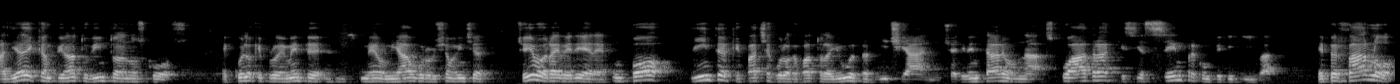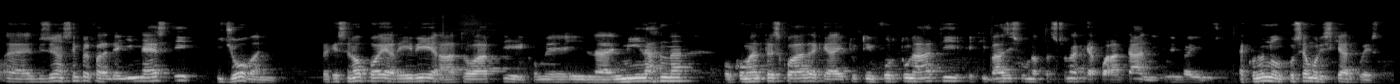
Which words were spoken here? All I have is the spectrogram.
al di là del campionato vinto l'anno scorso, è quello che probabilmente, mi auguro, riusciamo a vincere. Cioè io vorrei vedere un po' l'Inter che faccia quello che ha fatto la Juve per dieci anni, cioè diventare una squadra che sia sempre competitiva, e per farlo eh, bisogna sempre fare degli innesti i giovani, perché sennò poi arrivi a trovarti come il, il Milan o come altre squadre che hai tutti infortunati e ti basi su una persona che ha 40 anni, come Ibrahimovic. Ecco, noi non possiamo rischiare questo.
